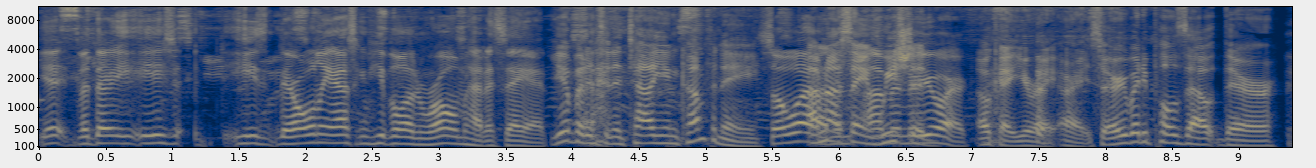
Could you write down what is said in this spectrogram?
Yeah, but they're, he's he's they're only asking people in Rome how to say it. Yeah, but it's an Italian company. So what? I'm not in- saying I'm we in New should. York. Okay, you're right. All right. So everybody pulls out their.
